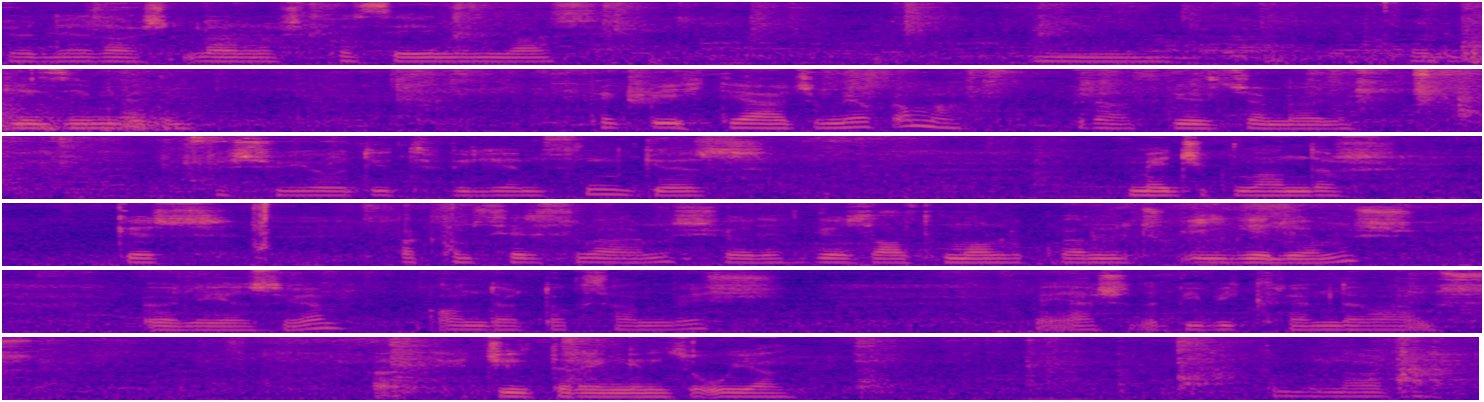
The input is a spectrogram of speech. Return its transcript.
Şöyle Roche- La Roche-Posay'nin var. Hmm. Şöyle gezeyim dedim. Pek bir ihtiyacım yok ama biraz gezeceğim öyle. Şu Judith Williams'ın göz Magic Wonder göz bakım serisi varmış. Şöyle gözaltı morluklarına çok iyi geliyormuş. Öyle yazıyor. 14.95 veya şurada BB krem de varmış. Cilt renginize uyan. Bunlar da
